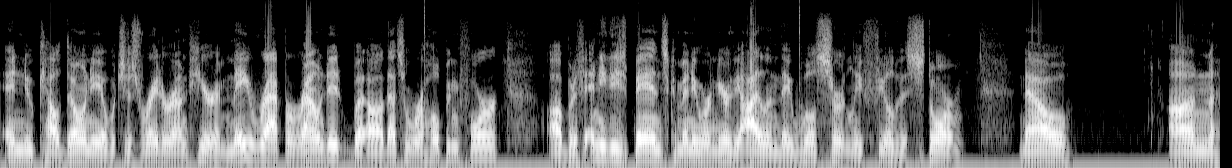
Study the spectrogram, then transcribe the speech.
and New Caledonia, which is right around here. It may wrap around it, but uh, that's what we're hoping for. Uh, but if any of these bands come anywhere near the island, they will certainly feel this storm. Now, on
